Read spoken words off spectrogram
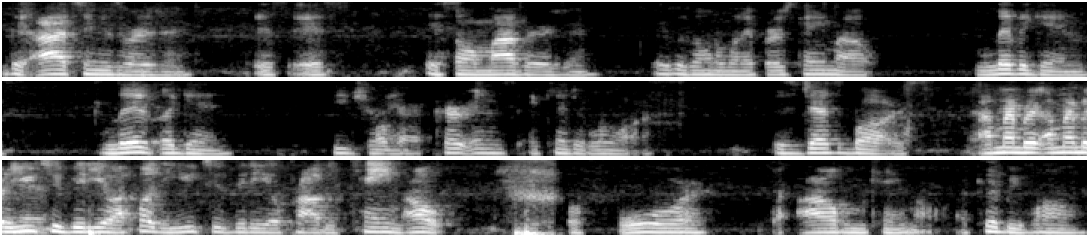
the iTunes version. It's it's it's on my version. It was on when it first came out. Live Again's Live Again, featuring Okay. Curtains and Kendrick Lamar. It's just bars. I remember. I remember the Yeah. YouTube video. I thought the YouTube video probably came out before the album came out. I could be wrong,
